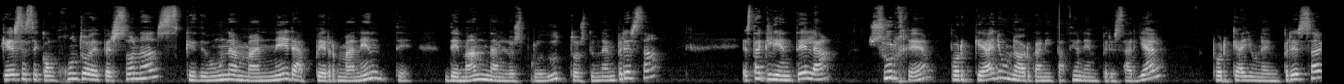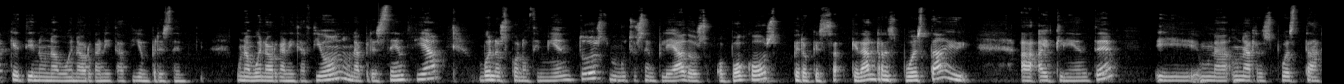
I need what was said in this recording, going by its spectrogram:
que es ese conjunto de personas que de una manera permanente demandan los productos de una empresa, esta clientela surge porque hay una organización empresarial, porque hay una empresa que tiene una buena organización, una buena organización, una presencia, buenos conocimientos, muchos empleados o pocos, pero que, dan respuesta al cliente y una, respuesta,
